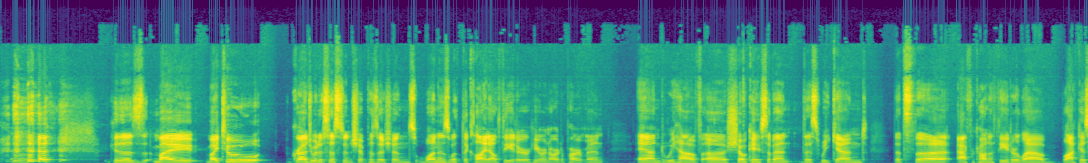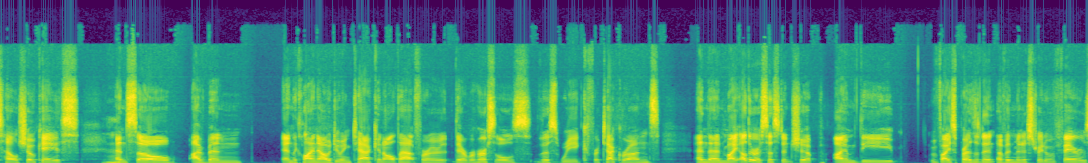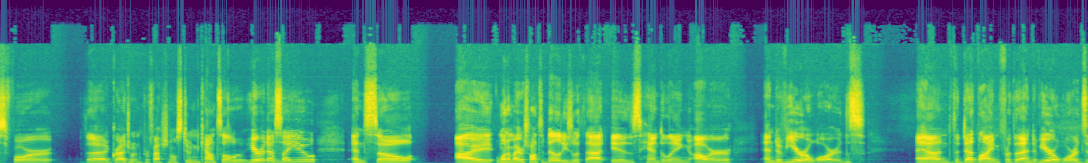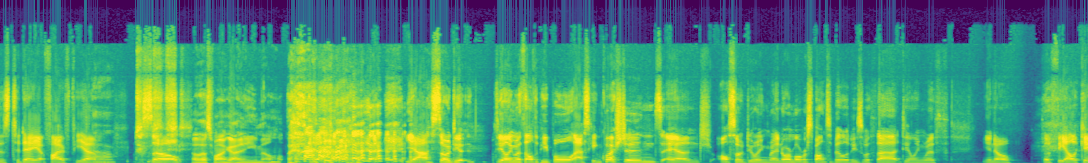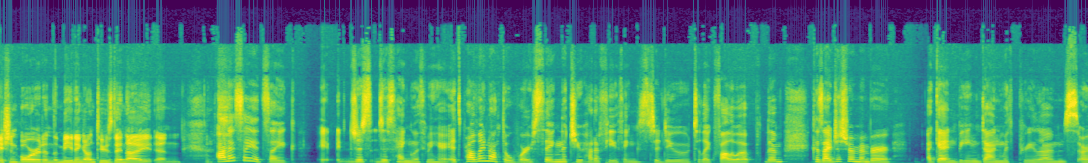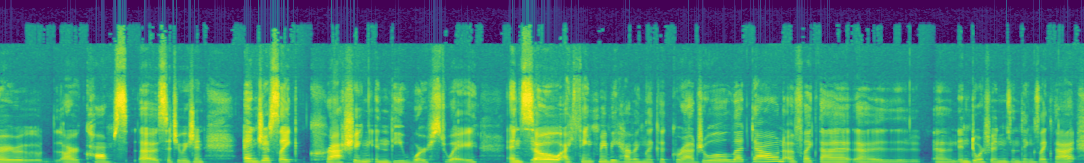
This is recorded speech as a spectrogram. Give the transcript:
because my my two graduate assistantship positions. One is with the Kleinau Theater here in our department, and we have a showcase event this weekend. That's the Africana Theater Lab Black as Hell showcase, mm-hmm. and so I've been in the Kleinau doing tech and all that for their rehearsals this week for tech runs. And then my other assistantship, I'm the vice president of administrative affairs for the Graduate and Professional Student Council here at mm-hmm. SIU. And so I one of my responsibilities with that is handling our end of year awards. And the deadline for the end of year awards is today at 5 p.m. Oh. So Oh, that's why I got an email. yeah, so de- dealing with all the people asking questions and also doing my normal responsibilities with that, dealing with, you know, the fee allocation board and the meeting on Tuesday night and Honestly, it's like it, it- just just hang with me here. It's probably not the worst thing that you had a few things to do to like follow up them because I just remember again being done with prelims or our comps uh, situation and just like crashing in the worst way. And so I think maybe having like a gradual letdown of like that uh, uh, endorphins and things like that,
